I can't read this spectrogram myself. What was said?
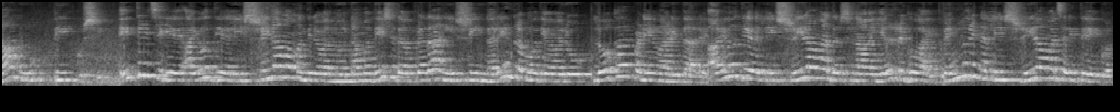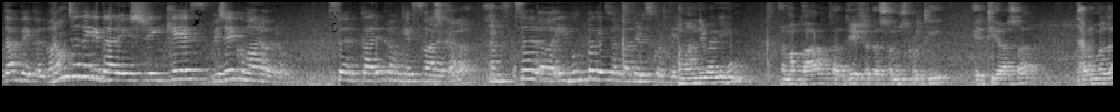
ನಾನು ಪಿ ಖುಷಿ. ಇತ್ತೀಚೆಗೆ ಅಯೋಧ್ಯೆಯಲ್ಲಿ ಶ್ರೀರಾಮ ಮಂದಿರವನ್ನು ನಮ್ಮ ದೇಶದ ಪ್ರಧಾನಿ ಶ್ರೀ ನರೇಂದ್ರ ಮೋದಿ ಅವರು ಲೋಕಾರ್ಪಣೆ ಮಾಡಿದ್ದಾರೆ. ಅಯೋಧ್ಯೆಯಲ್ಲಿ ಶ್ರೀರಾಮ ದರ್ಶನ ಎಲ್ರಿಗೂ ಆಯ್ತು. ಬೆಂಗಳೂರಿನಲ್ಲಿ ಶ್ರೀರಾಮ ಚರಿತೆ ಗೊತ್ತಾಗ್ಬೇಕಲ್ವಾ? ನಮ್ ಜೊತೆಗಿದ್ದಾರೆ ಶ್ರೀ ಕೆ ಎಸ್ ವಿಜಯ್ ಕುಮಾರ್ ಅವರು. ಸರ್ ಕಾರ್ಯಕ್ರಮಕ್ಕೆ ಸ್ವಾಗತ. ಸರ್ ಈ ಬುಕ್ ಬಗ್ಗೆ ಸ್ವಲ್ಪ ತಿಳಿಸ್ಕೊಡ್ತೀನಿ ಸಾಮಾನ್ಯವಾಗಿ ನಮ್ಮ ಭಾರತ ದೇಶದ ಸಂಸ್ಕೃತಿ ಇತಿಹಾಸ ಧರ್ಮದ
